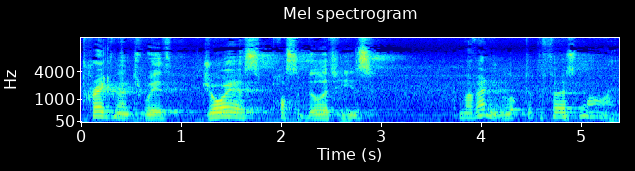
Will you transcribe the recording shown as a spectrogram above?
pregnant with joyous possibilities, and I've only looked at the first line.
